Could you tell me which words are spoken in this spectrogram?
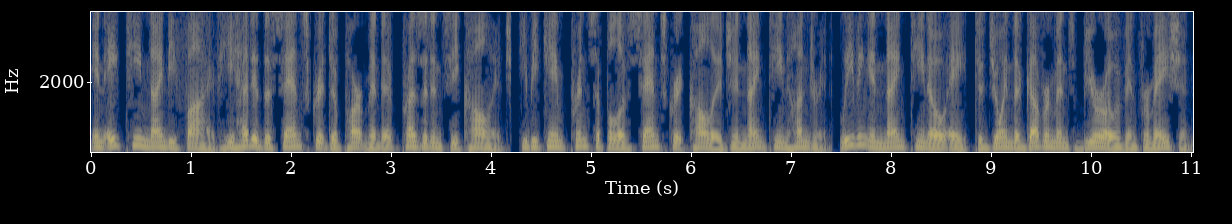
In 1895 he headed the Sanskrit department at Presidency College, he became principal of Sanskrit College in 1900, leaving in 1908 to join the government's Bureau of Information.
